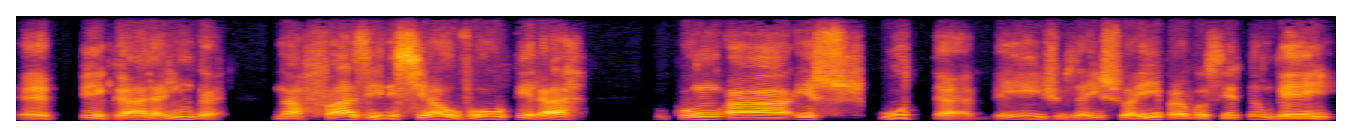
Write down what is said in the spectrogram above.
é, pegar ainda na fase inicial. Vou alterar com a escuta. Beijos, é isso aí para você também.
